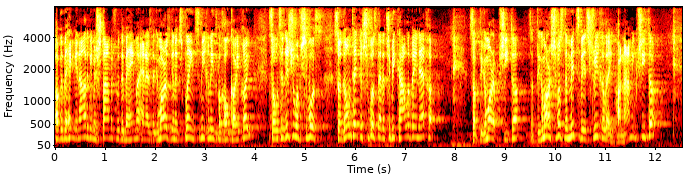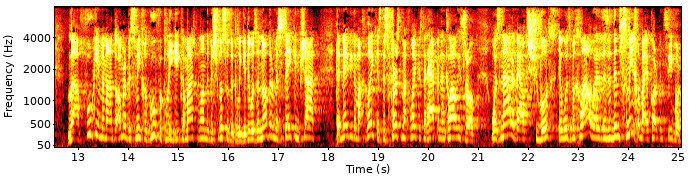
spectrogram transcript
of a behema. You're not to be mishtamish with the behema. And as the Gemara is going to explain, smicha needs b'chol koichoi. So it's an issue of shvus. So don't take a shvus that it should be kala beinecha. Sagt die Gemara pshita. Sagt die Gemara shvus the mitzvah is strichele. Hanami pshita. The. There was another mistake in pshat that maybe the machlokes, this first machlokes that happened in Klal Yisrael, was not about shvus. It was b'chlal whether there's a din smicha by a korban tzibur.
